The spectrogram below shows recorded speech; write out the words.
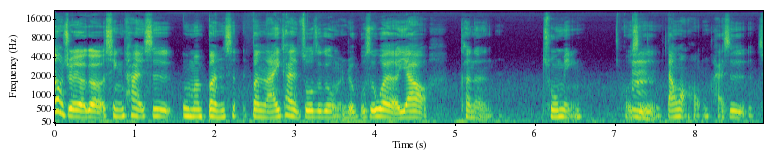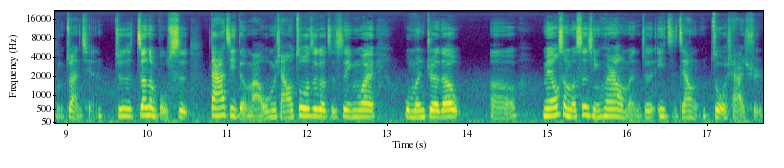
那我觉得有个心态是我们本身本来一开始做这个，我们就不是为了要可能出名，或是当网红，还是什么赚钱，就是真的不是。大家记得吗？我们想要做这个，只是因为我们觉得呃。没有什么事情会让我们就是一直这样做下去，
